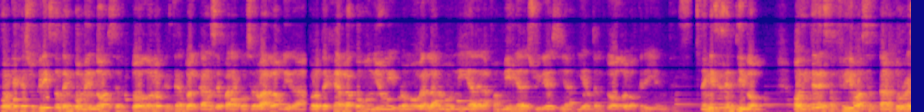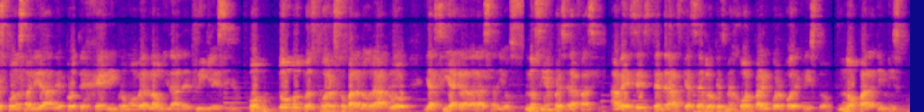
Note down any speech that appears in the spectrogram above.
Porque Jesucristo te encomendó hacer todo lo que esté a tu alcance para conservar la unidad, proteger la comunión y promover la armonía de la familia de su iglesia y entre todos los creyentes. En ese sentido, Hoy te desafío a aceptar tu responsabilidad de proteger y promover la unidad de tu iglesia. Pon todo tu esfuerzo para lograrlo y así agradarás a Dios. No siempre será fácil. A veces tendrás que hacer lo que es mejor para el cuerpo de Cristo, no para ti mismo,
